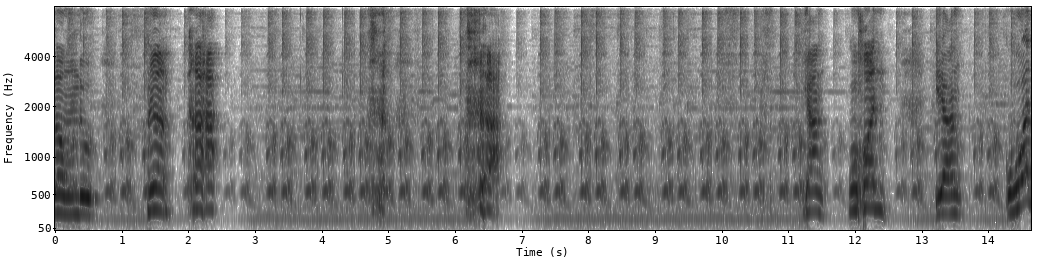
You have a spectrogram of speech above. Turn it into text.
ลองดู เนื้อยังกวนยังกวน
